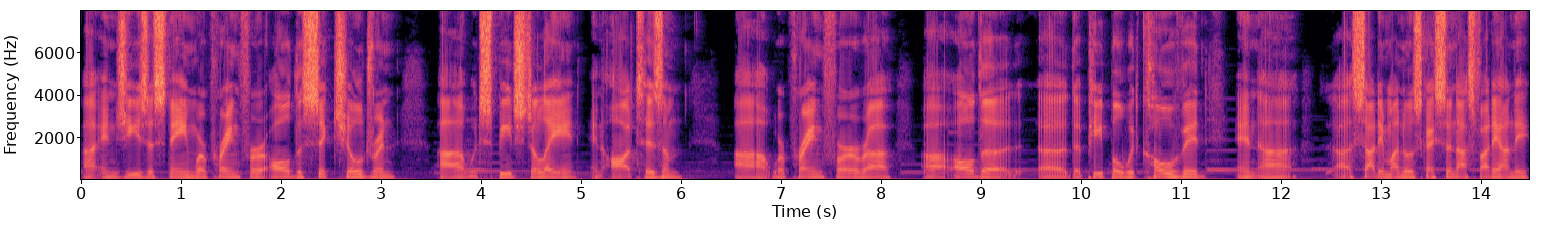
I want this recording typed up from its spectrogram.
uh, in Jesus' name. We're praying for all the sick children with speech delay and, and autism. Uh, we're praying for uh, uh, all the uh, the people with COVID and uh, uh, Sadi Manuska Nasfareani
